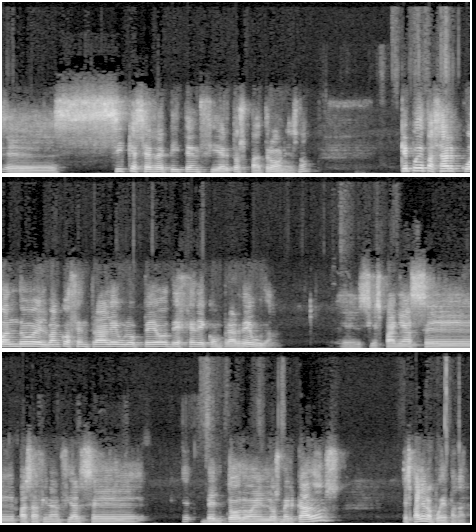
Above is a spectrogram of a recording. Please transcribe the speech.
eh, sí que se repiten ciertos patrones. ¿no? ¿Qué puede pasar cuando el Banco Central Europeo deje de comprar deuda? Eh, si España se pasa a financiarse eh, del todo en los mercados, España no puede pagar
